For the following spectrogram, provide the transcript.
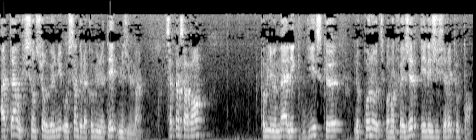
atteints ou qui sont survenus au sein de la communauté musulmane. Certains savants, comme l'imam Malik, disent que le qunut pendant le fajr est légiféré tout le temps.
